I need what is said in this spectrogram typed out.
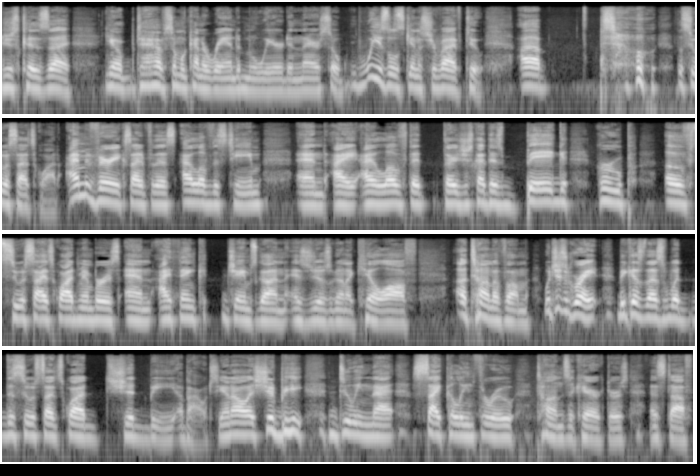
just because uh, you know to have someone kind of random and weird in there. So Weasel's gonna survive too. Uh, so the Suicide Squad. I'm very excited for this. I love this team, and I I love that they just got this big group of Suicide Squad members, and I think James Gunn is just gonna kill off a ton of them, which is great because that's what the Suicide Squad should be about. You know, it should be doing that, cycling through tons of characters and stuff,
